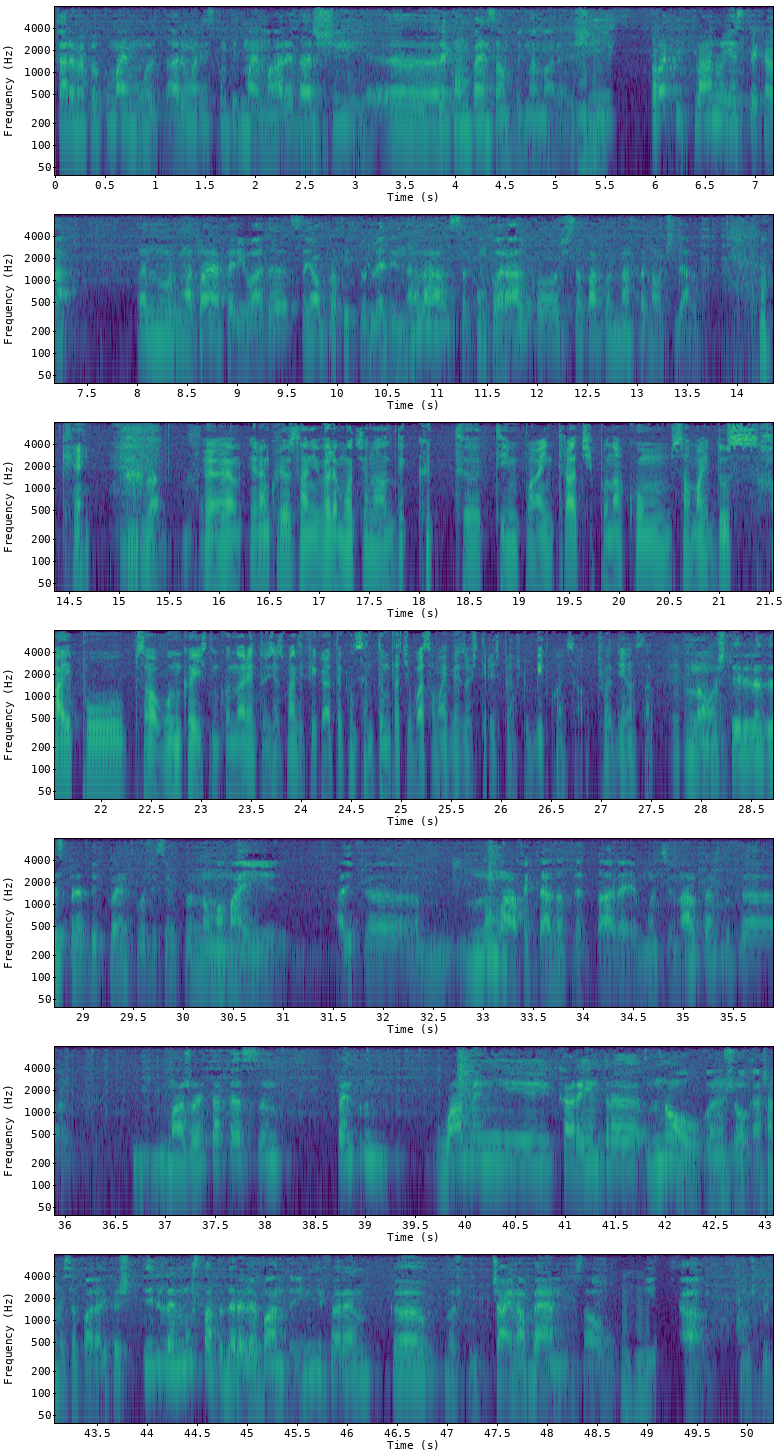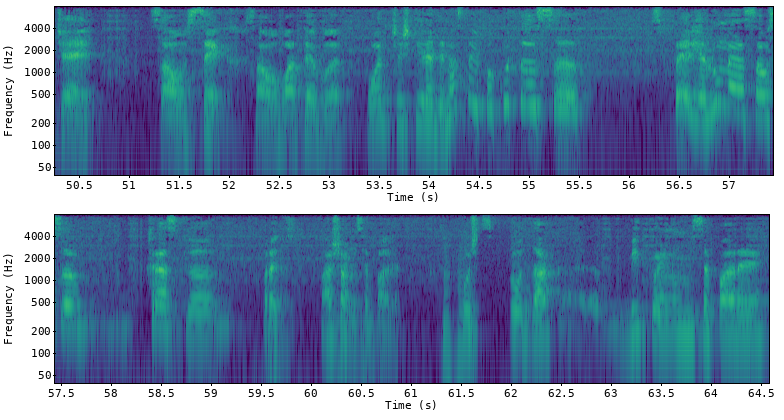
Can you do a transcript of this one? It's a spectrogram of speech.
care mi-a plăcut mai mult. Are un risc un pic mai mare, dar și uh, recompensa un pic mai mare. Uh-huh. Și, practic, planul este ca în următoarea perioadă să iau profiturile din ăla, să cumpăr alco și să fac un master nou de alco. Ok. Da. Uh, eram curios la nivel emoțional de cât uh, timp a intrat și până acum s-a mai dus hype-ul sau încă ești în continuare entuziasmat de fiecare dată când se întâmplă ceva sau mai vezi o știre despre, știu, Bitcoin sau ceva de genul ăsta? Nu, no, știrile despre Bitcoin pur și simplu nu mă mai... Adică nu mă afectează atât de tare emoțional pentru că majoritatea sunt pentru oameni care intră nou în joc, așa mi se pare. Adică știrile nu sunt atât de relevante, indiferent că, nu știu, China ban sau uh-huh. India, nu știu ce, sau SEC sau whatever. Orice știre din asta e făcută să sperie lumea sau să crească preț. Așa mi se pare. Uh-huh. Pur și simplu, dacă Bitcoin nu mi se pare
